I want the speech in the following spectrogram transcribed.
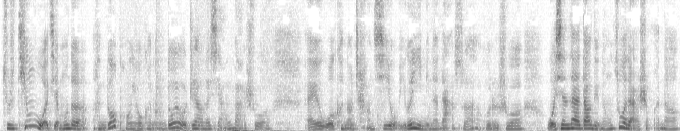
就是听我节目的很多朋友可能都有这样的想法，说，哎，我可能长期有一个移民的打算，或者说我现在到底能做点什么呢？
